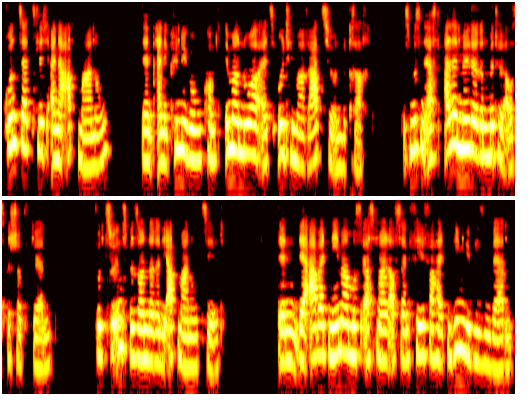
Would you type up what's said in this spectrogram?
grundsätzlich einer Abmahnung, denn eine Kündigung kommt immer nur als Ultima Ratio in Betracht. Es müssen erst alle milderen Mittel ausgeschöpft werden, wozu insbesondere die Abmahnung zählt. Denn der Arbeitnehmer muss erstmal auf sein Fehlverhalten hingewiesen werden.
